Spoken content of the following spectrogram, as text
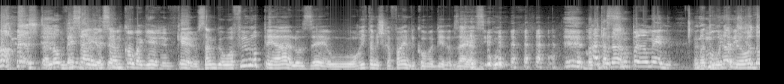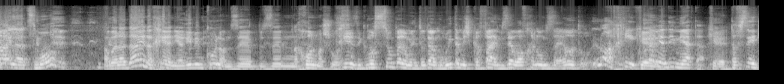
לא אומר שאתה לא בן גביר יותר. ושם כובע גרב. כן, הוא שם, הוא אפילו לא פאה, לא זה, הוא הוריד את המשקפיים וכובע גרב, זה היה הסיפור. אתה בתמונה, סופרמן. מוריד בתמונה מאוד דומה. לעצמו, אבל עדיין, אחי, אני אריב עם כולם, זה, זה נכון מה שהוא עושה. אחי, זה כמו סופרמן, אתה יודע, מוריד את המשקפיים, זהו, אף אחד לא מזהה אותו. לא, אחי, כן. כולם יודעים מי אתה. כן. תפסיק.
